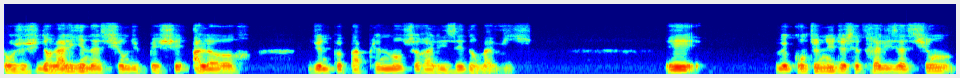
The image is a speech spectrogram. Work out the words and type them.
quand je suis dans l'aliénation du péché, alors Dieu ne peut pas pleinement se réaliser dans ma vie. Et le contenu de cette réalisation,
